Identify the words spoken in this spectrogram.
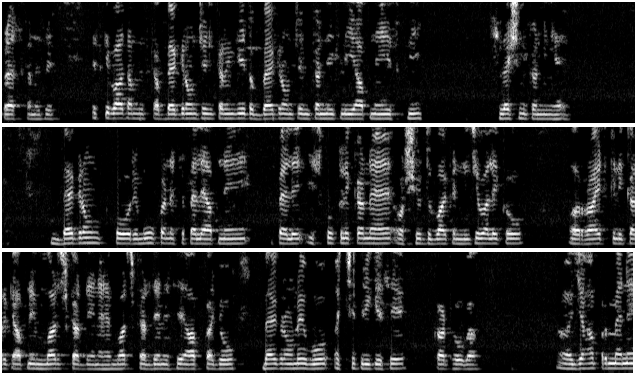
प्रेस करने से। इसके बाद हम इसका बैकग्राउंड चेंज करेंगे। तो बैकग्राउंड चेंज करने के लिए आपने इसकी सिलेक्शन करनी है। बैकग्राउंड को रिमूव करने से पहले आपने पहले इसको क्लिक करना है और शिफ्ट दबा कर नीचे वाले को और राइट क्लिक करके आपने मर्ज कर देना है। मर्ज कर देने से आपका जो बैकग्राउंड है वो अच्छे तरीके से कट होगा। यहाँ पर मैंने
